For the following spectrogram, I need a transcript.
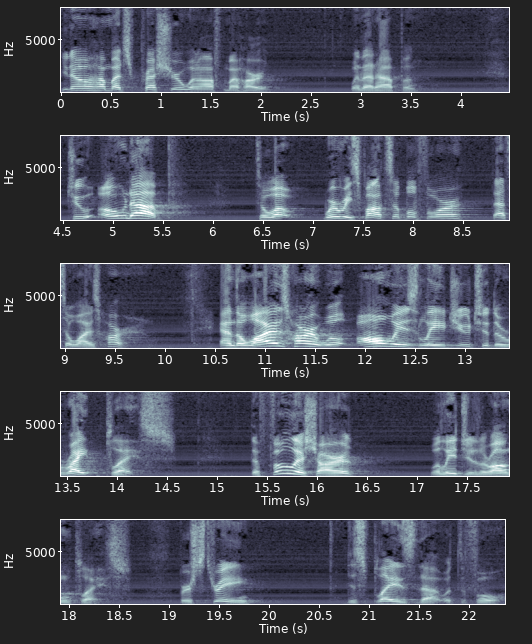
you know how much pressure went off my heart when that happened? To own up to what we're responsible for, that's a wise heart. And the wise heart will always lead you to the right place. The foolish heart will lead you to the wrong place. Verse 3 displays that with the fool.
